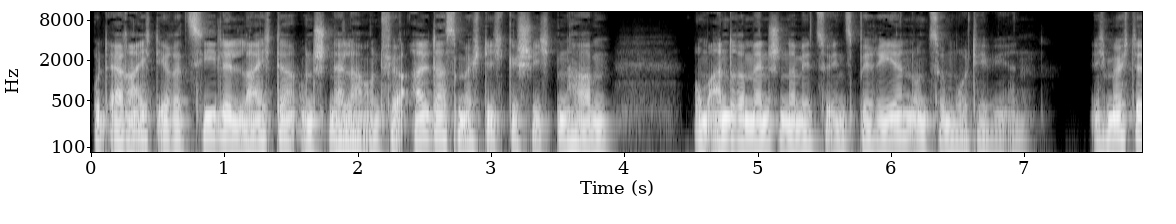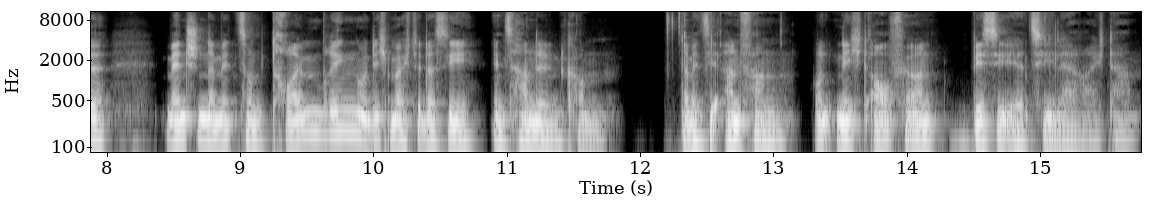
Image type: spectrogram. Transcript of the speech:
und erreicht ihre Ziele leichter und schneller. Und für all das möchte ich Geschichten haben, um andere Menschen damit zu inspirieren und zu motivieren. Ich möchte Menschen damit zum Träumen bringen und ich möchte, dass sie ins Handeln kommen, damit sie anfangen und nicht aufhören, bis sie ihr Ziel erreicht haben.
